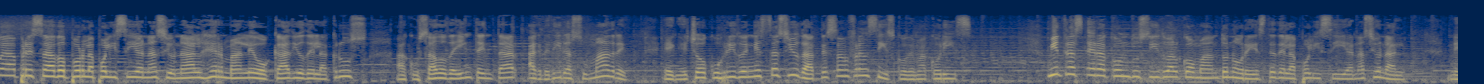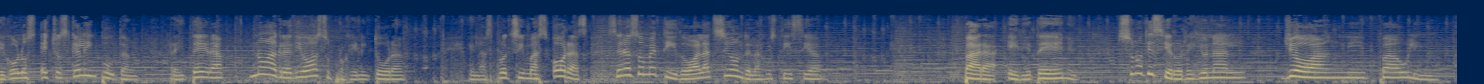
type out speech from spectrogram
Fue apresado por la Policía Nacional Germán Leocadio de la Cruz, acusado de intentar agredir a su madre, en hecho ocurrido en esta ciudad de San Francisco de Macorís. Mientras era conducido al Comando Noreste de la Policía Nacional, negó los hechos que le imputan, reitera, no agredió a su progenitora. En las próximas horas será sometido a la acción de la justicia. Para NTN, su noticiero regional, Joanny Paulino.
